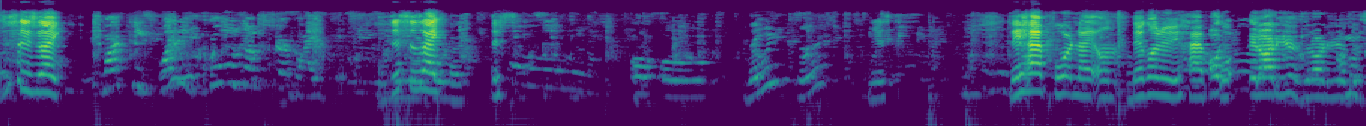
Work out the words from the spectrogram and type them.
This is like Marquise, what is rules of survival? this is like this. Uh-oh. Really? For? Yes. They have Fortnite on. They're gonna have. Oh, For, it already is, it already I'm is.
